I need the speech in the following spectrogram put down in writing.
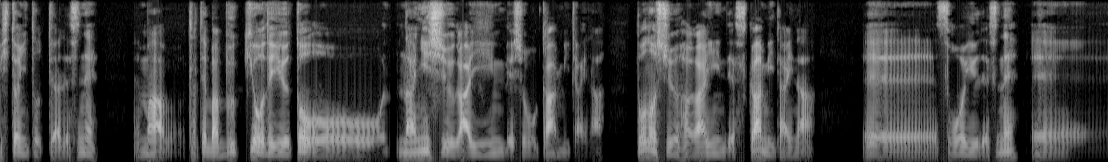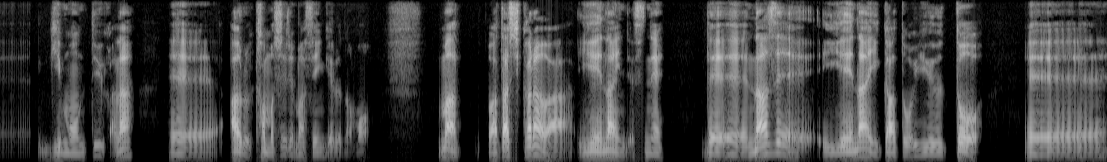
人にとってはですね、まあ、例えば仏教で言うと、何宗がいいんでしょうか？みたいな。どの宗派がいいんですか？みたいな。えー、そういうですね、えー、疑問っていうかな、えー、あるかもしれませんけれども、まあ、私からは言えないんですね。で、なぜ言えないかというと、えー、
